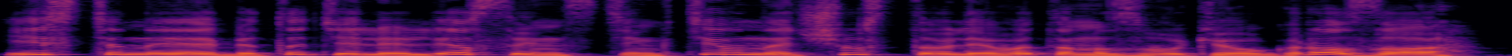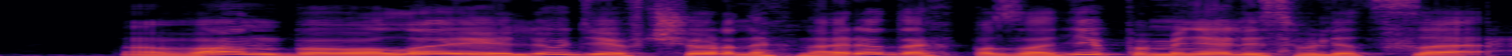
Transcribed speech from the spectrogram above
Истинные обитатели леса инстинктивно чувствовали в этом звуке угрозу. Ван Буэлэ и люди в черных нарядах позади поменялись в лице.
